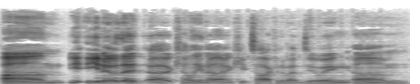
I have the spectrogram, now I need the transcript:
Um, you, you know that uh, Kelly and I keep talking about doing. Um,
